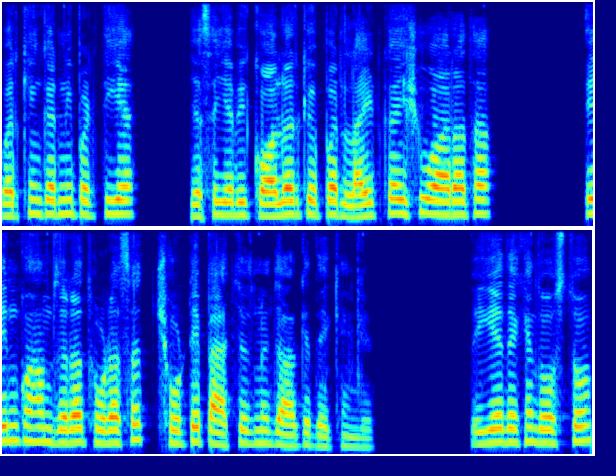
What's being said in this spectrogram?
वर्किंग करनी पड़ती है। जैसे ये अभी कॉलर के ऊपर लाइट का इशू आ रहा था इनको हम ज़रा थोड़ा सा छोटे पैचेस में जाके देखेंगे। तो ये देखें दोस्तों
